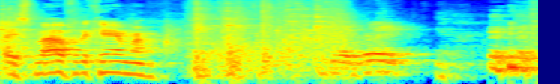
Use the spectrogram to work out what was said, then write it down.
Hey, smile for the camera. Yeah, right.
